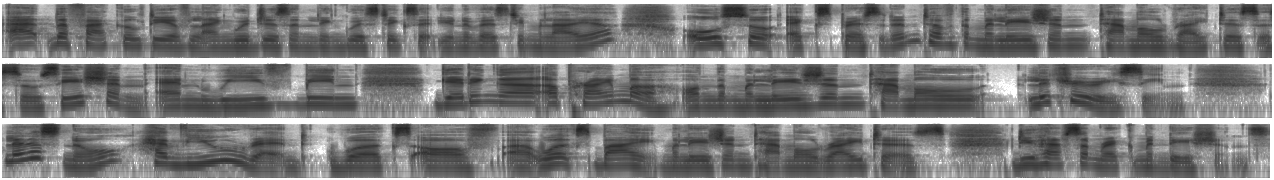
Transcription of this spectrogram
at the Faculty of Languages and Linguistics at University Malaya, also ex president of the Malaysian Tamil Writers Association. And we've been getting a, a primer on the Malaysian Tamil literary scene. Let us know have you read works of uh, works by Malaysian Tamil writers? Do you have some recommendations?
